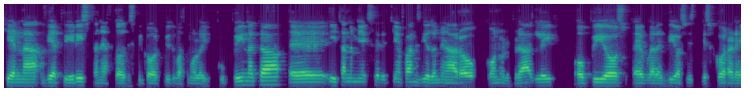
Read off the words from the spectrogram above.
και να διατηρήσει τον εαυτό της στην κορυφή του βαθμολογικού πίνακα. Ε, ήταν μια εξαιρετική εμφάνιση για τον νεαρό Conor Bradley, ο οποίος έβγαλε δύο assist και σκόραρε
